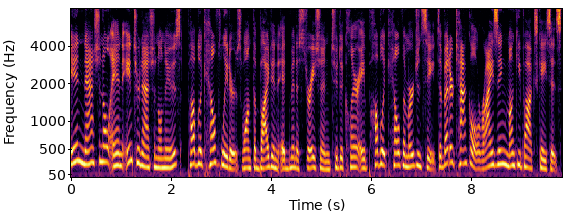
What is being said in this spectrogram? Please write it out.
In national and international news, public health leaders want the Biden administration to declare a public health emergency to better tackle rising monkeypox cases.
